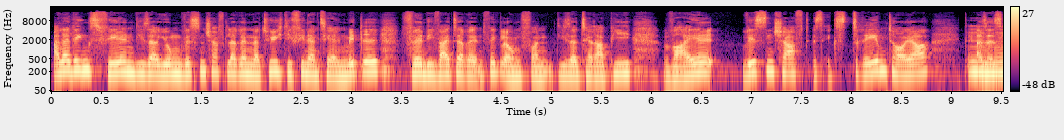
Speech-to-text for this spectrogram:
Allerdings fehlen dieser jungen Wissenschaftlerin natürlich die finanziellen Mittel für die weitere Entwicklung von dieser Therapie, weil Wissenschaft ist extrem teuer. Also es,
